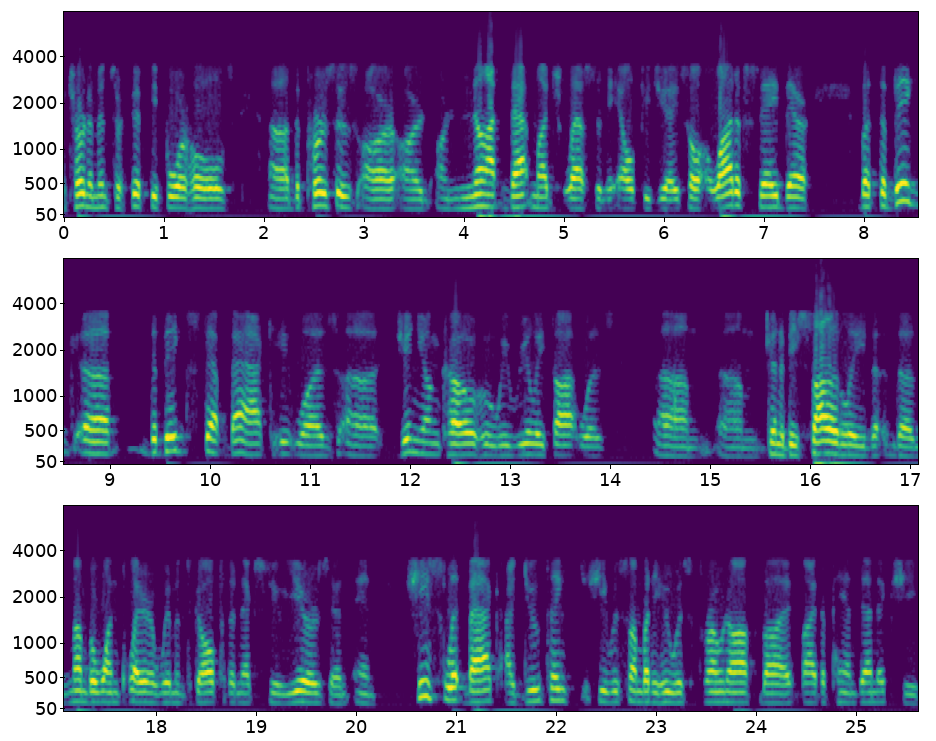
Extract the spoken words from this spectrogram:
The tournaments are 54 holes. Uh, the purses are, are are not that much less than the LPGA, so a lot have stayed there. But the big uh, the big step back it was uh, Jin Young Ko, who we really thought was um, um, going to be solidly the, the number one player in women's golf for the next few years, and and she slipped back. I do think she was somebody who was thrown off by by the pandemic. She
